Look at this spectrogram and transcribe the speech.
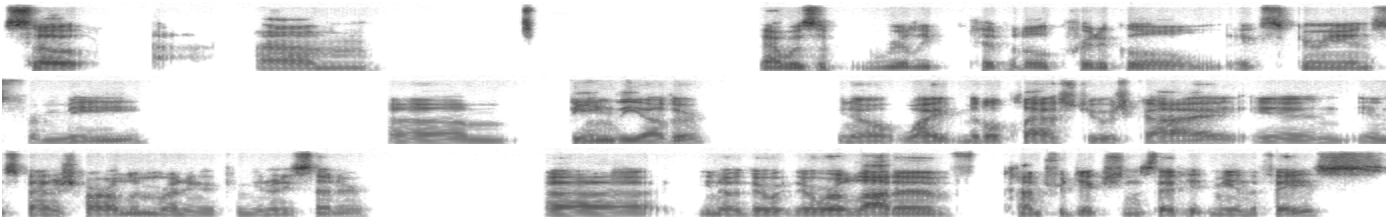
so um, that was a really pivotal, critical experience for me. Um, being the other, you know, white middle class Jewish guy in in Spanish Harlem running a community center uh, you know, there, there were a lot of contradictions that hit me in the face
